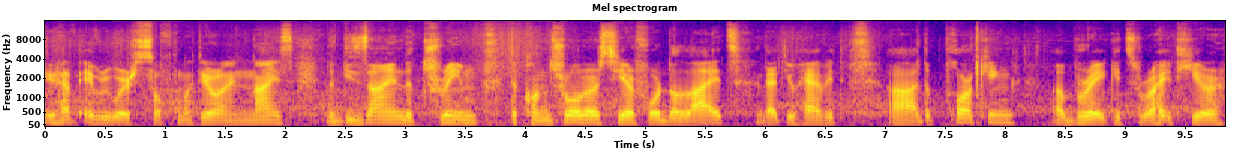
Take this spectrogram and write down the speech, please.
You have everywhere soft material and nice. The design the trim the controllers here for the lights that you have it. Uh, the parking uh, brake it's right here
